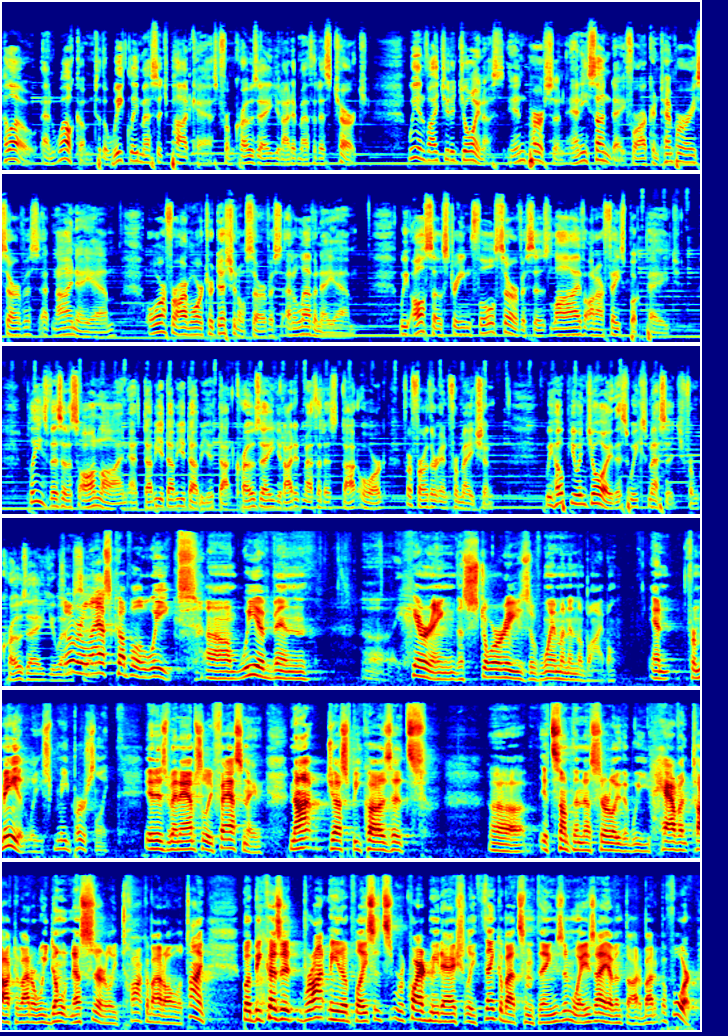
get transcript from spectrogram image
Hello, and welcome to the weekly message podcast from Crozet United Methodist Church. We invite you to join us in person any Sunday for our contemporary service at 9 a.m. or for our more traditional service at 11 a.m. We also stream full services live on our Facebook page. Please visit us online at www.crozetunitedmethodist.org for further information. We hope you enjoy this week's message from Crozet UMC. So over the last couple of weeks, um, we have been uh, hearing the stories of women in the Bible. And for me, at least, me personally, it has been absolutely fascinating. Not just because it's uh, it's something necessarily that we haven't talked about or we don't necessarily talk about all the time, but because it brought me to a place, it's required me to actually think about some things in ways I haven't thought about it before.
